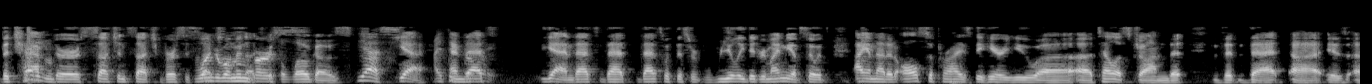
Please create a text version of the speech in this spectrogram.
The chapter such and such versus such Wonder and Woman such versus- with the logos. Yes. Yeah, I think and that's right. yeah, and that's that that's what this really did remind me of. So it's I am not at all surprised to hear you uh, uh, tell us, John, that that that uh, is a,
